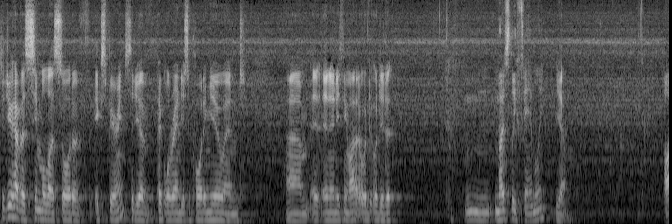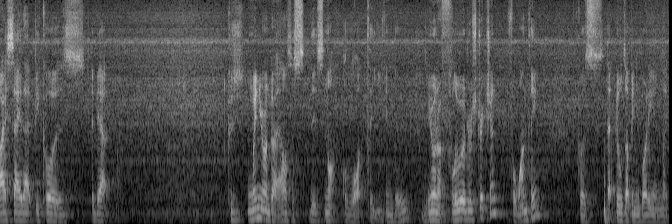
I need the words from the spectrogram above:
did you have a similar sort of experience? Did you have people around you supporting you and um, and anything like that, or, or did it? Mostly family. Yeah, I say that because about because when you're on dialysis, there's not a lot that you can do. You're on a fluid restriction for one thing, because that builds up in your body, and like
